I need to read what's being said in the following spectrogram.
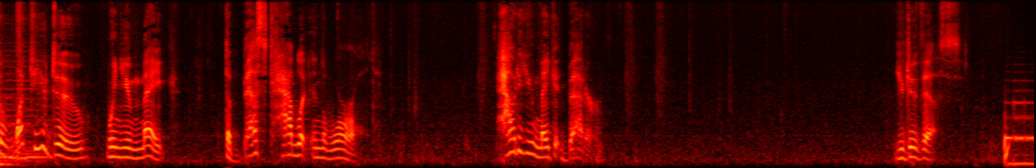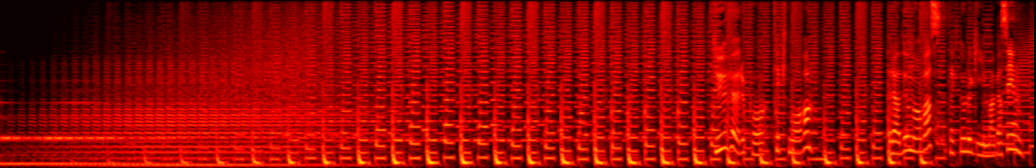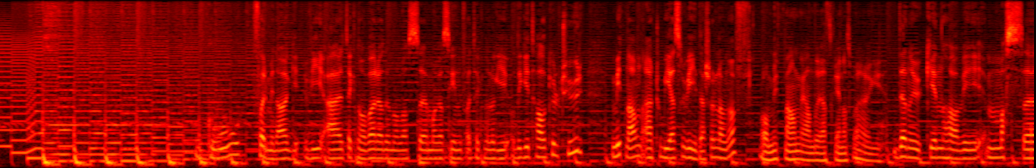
So, what do you do when you make the best tablet in the world? How do you make it better? You do this. Du hører på Teknova. Radio Novas teknologimagasin. God formiddag. Vi er Teknova, Radio Novas eh, magasin for teknologi og digital kultur. Mitt navn er Tobias Widersen Langhoff. Og mitt navn er Andreas Grinersberg. Denne uken har vi masse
